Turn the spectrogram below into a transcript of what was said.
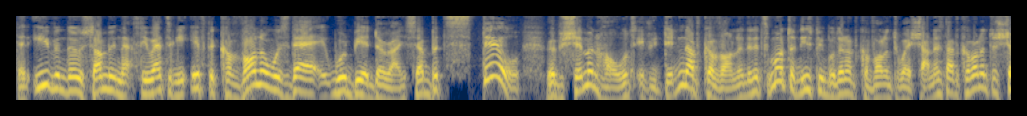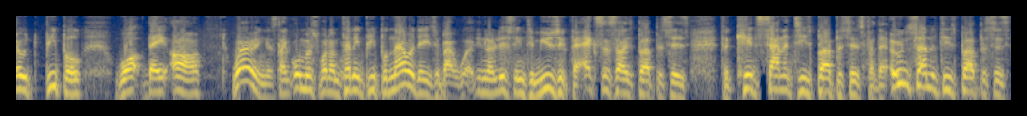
that even though something that theoretically, if the kavana was there, it would be a deraisa, but still, Reb Shimon holds if you didn't have kavana, then it's mutter. These people don't have kavana to wear shanas; they have kavana to show people what they are wearing. It's like almost what I'm telling people nowadays about you know listening to music for exercise purposes, for kids' sanities purposes, for their own sanities purposes,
